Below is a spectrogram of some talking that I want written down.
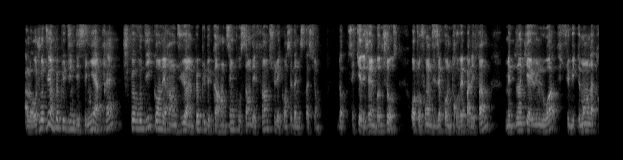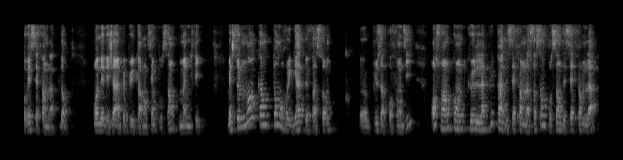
Alors aujourd'hui, un peu plus d'une décennie après, je peux vous dire qu'on est rendu à un peu plus de 45% des femmes sur les conseils d'administration. Donc, ce qui est déjà une bonne chose. Autrefois, on disait qu'on ne trouvait pas les femmes. Maintenant qu'il y a eu une loi, subitement, on a trouvé ces femmes-là. Donc, on est déjà un peu plus de 45%, magnifique. Mais seulement quand on regarde de façon euh, plus approfondie, on se rend compte que la plupart de ces femmes-là, 60% de ces femmes-là,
